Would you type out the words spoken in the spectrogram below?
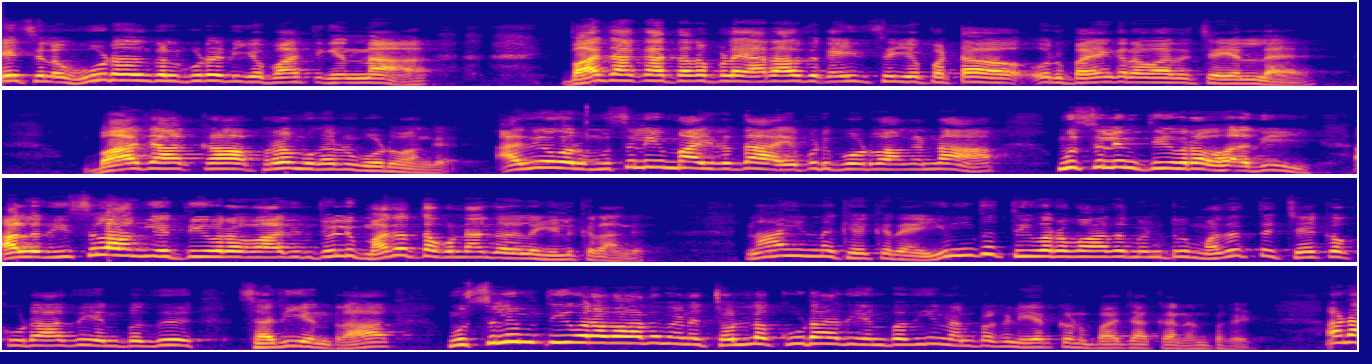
ஏன் சில ஊடகங்கள் கூட நீங்க பாத்தீங்கன்னா பாஜக தரப்புல யாராவது கைது செய்யப்பட்ட ஒரு பயங்கரவாத செயல்ல பாஜக பிரமுகர்னு போடுவாங்க. அதுவே ஒரு முஸ்லீமா இருந்தா எப்படி போடுவாங்கன்னா முஸ்லீம் தீவிரவாதி அல்லது இஸ்லாமிய தீவிரவாதின்னு சொல்லி மதத்தை கொண்டாந்து அதில் இழுக்கிறாங்க. நான் என்ன கேட்கிறேன்? இந்து தீவிரவாதம் என்று மதத்தை சேர்க்கக்கூடாது என்பது சரி என்றால் முஸ்லிம் தீவிரவாதம் என சொல்லக்கூடாது என்பதையும் நண்பர்கள் ஏற்கணும் பாஜக நண்பர்கள். ஆனா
